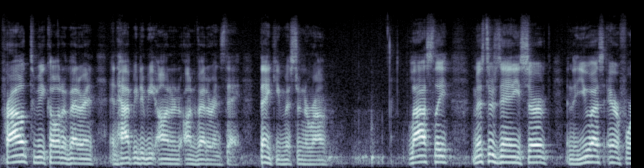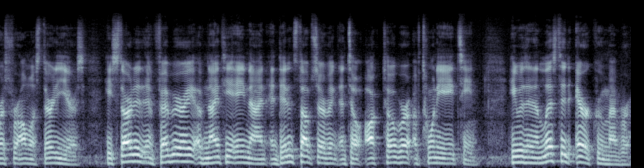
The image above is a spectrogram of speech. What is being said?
proud to be called a veteran and happy to be honored on Veterans Day. Thank you, Mr. Nerone. Lastly, Mr. Zani served in the U.S. Air Force for almost 30 years. He started in February of 1989 and didn't stop serving until October of 2018. He was an enlisted aircrew member,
